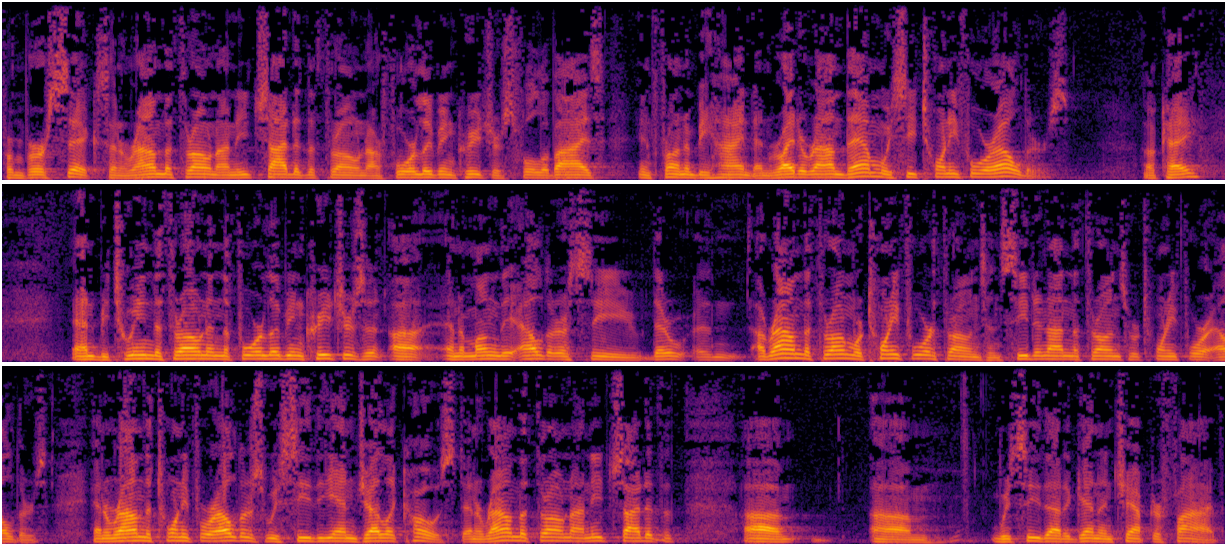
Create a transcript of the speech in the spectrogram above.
from verse 6. And around the throne, on each side of the throne, are four living creatures full of eyes in front and behind. And right around them, we see 24 elders. Okay? And between the throne and the four living creatures, uh, and among the elders, see, there, around the throne were 24 thrones, and seated on the thrones were 24 elders. And around the 24 elders, we see the angelic host. And around the throne, on each side of the, um, um, we see that again in chapter 5.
